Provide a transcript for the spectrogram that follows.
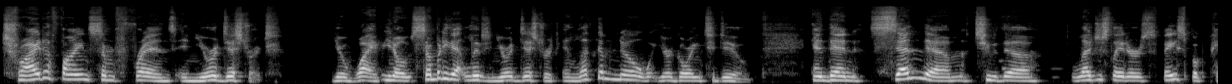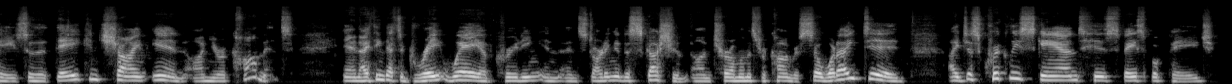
try to find some friends in your district, your wife, you know, somebody that lives in your district, and let them know what you're going to do. And then send them to the legislators' Facebook page so that they can chime in on your comments. And I think that's a great way of creating and, and, starting a discussion on term limits for Congress. So, what I did, I just quickly scanned his Facebook page,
